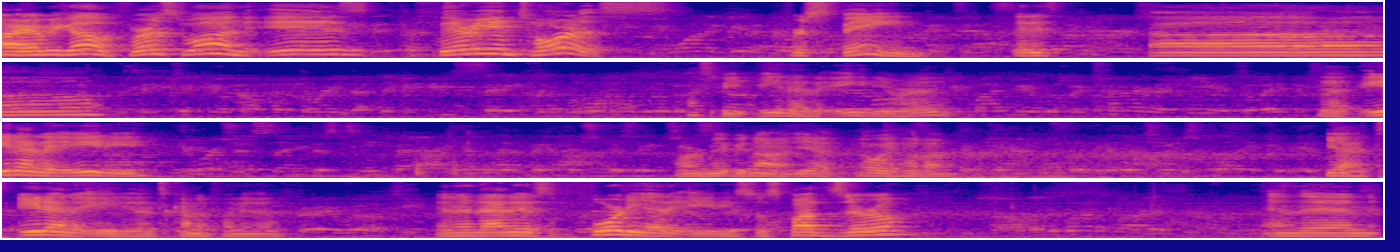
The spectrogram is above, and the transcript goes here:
All right, here we go. First one is Ferran Torres for Spain. It is, uh, must be 8 out of 80, right? Yeah, 8 out of 80. Or maybe not. Yeah. Oh, wait, hold on. Yeah, it's 8 out of 80. That's kind of funny, though. And then that is 40 out of 80. So spot 0. And then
